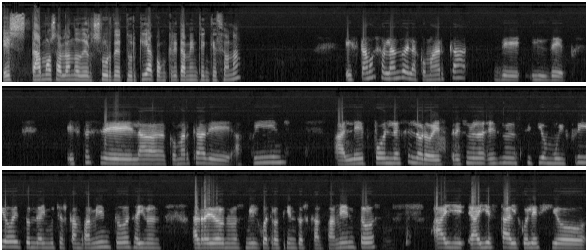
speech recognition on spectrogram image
¿Estamos hablando del sur de Turquía, concretamente en qué zona? Estamos hablando de la comarca de Ildep. Esta es eh, la comarca de Afrin, Alepo, es el noroeste, es un, es un sitio muy frío, es donde hay muchos campamentos, hay alrededor de unos 1.400 campamentos, ahí, ahí está el colegio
